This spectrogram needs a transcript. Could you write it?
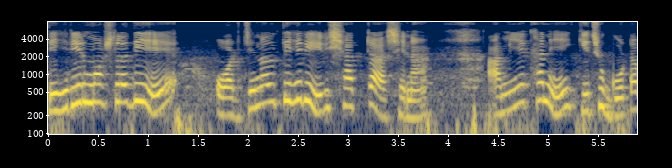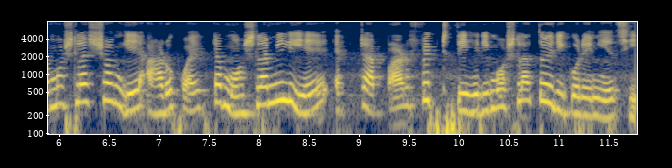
তেহরির মশলা দিয়ে অরিজিনাল তেহরির স্বাদটা আসে না। আমি এখানে কিছু গোটা মশলার সঙ্গে আরও কয়েকটা মশলা মিলিয়ে একটা পারফেক্ট তেহেরি মশলা তৈরি করে নিয়েছি।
